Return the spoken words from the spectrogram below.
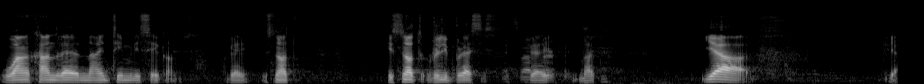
190 milliseconds. Okay, it's not it's not really precise. It's not okay? perfect. But yeah, yeah.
